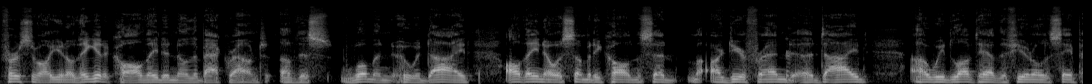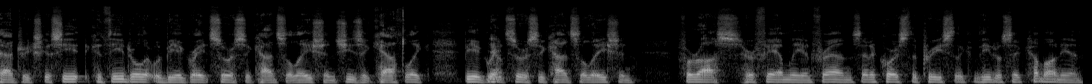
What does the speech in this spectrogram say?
First of all, you know, they get a call. They didn't know the background of this woman who had died. All they know is somebody called and said, Our dear friend uh, died. Uh, we'd love to have the funeral at St. Patrick's Cathedral. It would be a great source of consolation. She's a Catholic, be a great source of consolation for us, her family, and friends. And of course, the priest of the cathedral said, Come on in.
